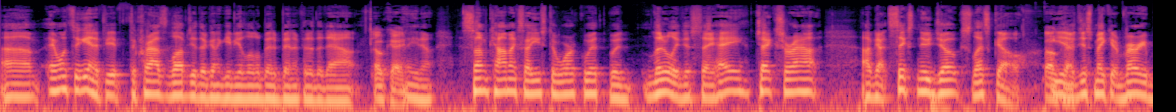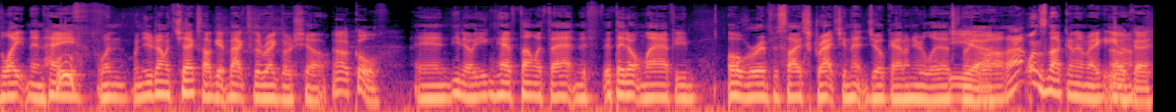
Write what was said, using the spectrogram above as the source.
um, and once again if, you, if the crowd's loved you they're going to give you a little bit of benefit of the doubt Okay. you know some comics I used to work with would literally just say hey checks are out I've got six new jokes. Let's go. Okay. You know, just make it very blatant. And hey, Oof. when when you're done with checks, I'll get back to the regular show Oh, cool. and you know you can have fun with that. And if, if they don't laugh, you overemphasize scratching that joke out on your list. Like, Yeah. well, that one's not going to make it. You know? Okay.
